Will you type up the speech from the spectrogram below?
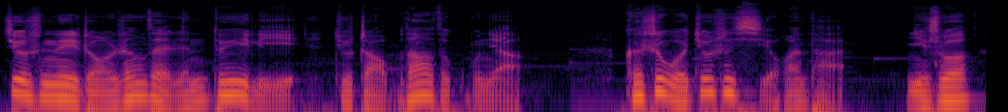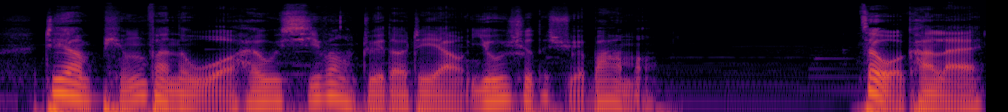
就是那种扔在人堆里就找不到的姑娘。可是我就是喜欢她。你说这样平凡的我还有希望追到这样优秀的学霸吗？在我看来，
